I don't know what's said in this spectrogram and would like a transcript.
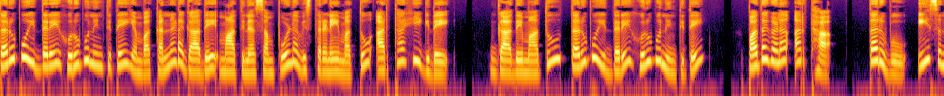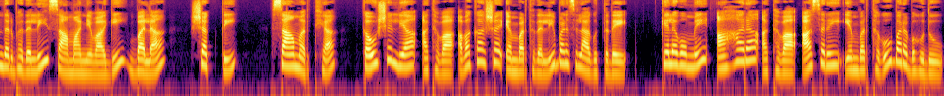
ತರುಪು ಇದ್ದರೆ ಹುರುಬು ನಿಂತಿತೆ ಎಂಬ ಕನ್ನಡ ಗಾದೆ ಮಾತಿನ ಸಂಪೂರ್ಣ ವಿಸ್ತರಣೆ ಮತ್ತು ಅರ್ಥ ಹೀಗಿದೆ. ಗಾದೆ ಮಾತು ತರುಬು ಇದ್ದರೆ ಹುರುಬು ನಿಂತಿತೆ. ಪದಗಳ ಅರ್ಥ. ತರುಬು ಈ ಸಂದರ್ಭದಲ್ಲಿ ಸಾಮಾನ್ಯವಾಗಿ ಬಲ, ಶಕ್ತಿ, ಸಾಮರ್ಥ್ಯ, ಕೌಶಲ್ಯ ಅಥವಾ ಅವಕಾಶ ಎಂಬರ್ಥದಲ್ಲಿ ಬಳಸಲಾಗುತ್ತದೆ. ಕೆಲವೊಮ್ಮೆ ಆಹಾರ ಅಥವಾ ಆಸರೆ ಎಂಬರ್ಥವೂ ಬರಬಹುದು.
